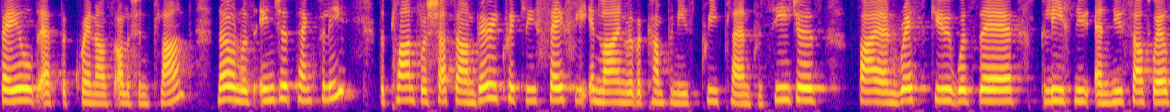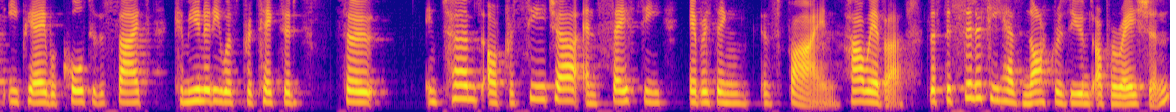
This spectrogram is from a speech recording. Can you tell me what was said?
failed at the Qenos Olefin plant. No one was injured, thankfully. The plant was shut down very quickly, safely in line with the company's pre planned procedures. Fire and rescue was there. Police and New South Wales EPA were called to the site. Community was protected. So, in terms of procedure and safety, everything is fine. However, the facility has not resumed operation.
